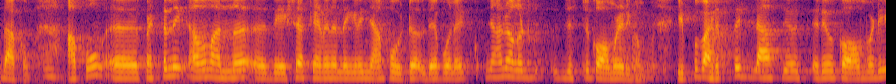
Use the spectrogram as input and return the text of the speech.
ഇതാക്കും. അപ്പോൾ പെട്ടെന്ന് അവൻ വന്ന് ദേഷ്യമൊക്കെ ആണെന്നുണ്ടെങ്കിൽ ഞാൻ പോയിട്ട് ഇതേപോലെ ഞാനും അങ്ങോട്ട് ജസ്റ്റ് കോമഡി എടുക്കും. ഇപ്പോൾ അടുത്ത ലാസ്റ്റ് ഒരു കോമഡി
